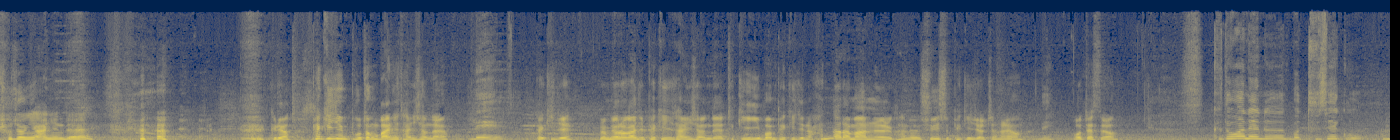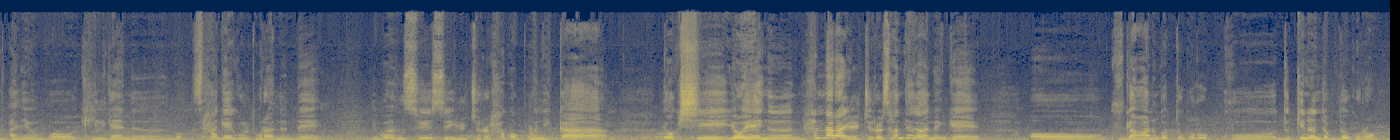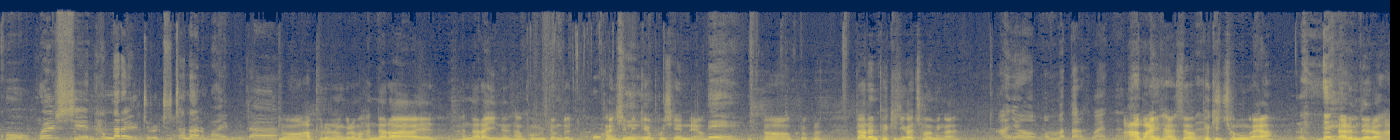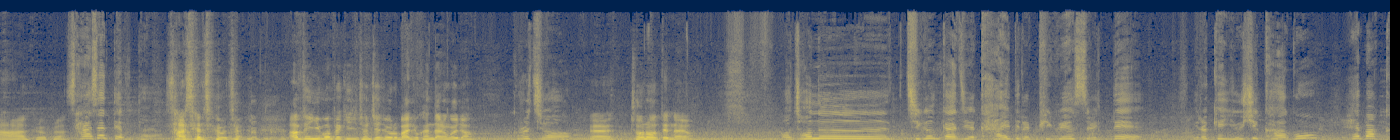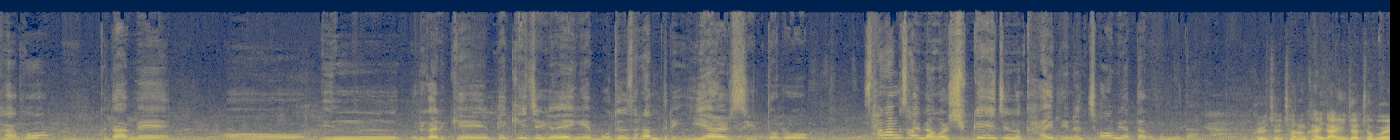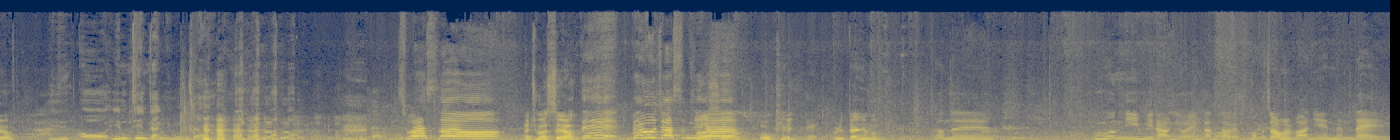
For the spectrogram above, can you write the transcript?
표정이 아닌데. 그래요? 패키지 보통 많이 다니셨나요? 네. 패키지? 그럼 여러 가지 패키지 다니셨는데 특히 이번 패키지는 한 나라만을 가는 스위스 패키지였잖아요. 네. 어땠어요? 그동안에는 뭐 두세 국 아니면 뭐 길게는 뭐 4개국을 돌았는데 이번 스위스 일주를 하고 보니까 역시 여행은 한 나라 일주를 선택하는 게 어, 구경하는 것도 그렇고 느끼는 점도 그렇고 훨씬 한 나라 일주를 추천하는 바입니다. 어, 앞으로는 그럼 한 나라에 한 나라에 있는 상품을 좀 더 관심 있게 오케이. 보시겠네요. 네. 어 그렇구나. 다른 패키지가 처음인가요? 아니요, 엄마 따라서 많이 다녔어요. 아 많이 다녔어? 네. 패키지 전문가야? 네. 나름대로? 아 그렇구나. 4세 때부터요. 4세 때부터. 아무튼 이번 패키지 전체적으로 만족한다는 거죠? 그렇죠. 예. 저는 어땠나요? 어, 저는 지금까지 가이드를 비교했을 때 이렇게 유식하고 해박하고 그 다음에 어, 인, 우리가 이렇게 패키지 여행에 모든 사람들이 이해할 수 있도록 상황 설명을 쉽게 해주는 가이드는 처음이었다고 봅니다. 그렇죠. 저는 가이드 아니죠? 저 뭐예요? 임, 어, 임 팀장님이죠. 좋았어요. 아 좋았어요? 네, 매우 좋았습니다. 좋았어요. 오케이. 우리 따님은 저는 부모님이랑 여행 간다고 해서 걱정을 많이 했는데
